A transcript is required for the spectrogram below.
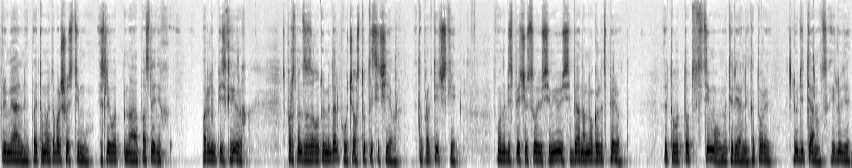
премиальные. Поэтому это большой стимул. Если вот на последних Паралимпийских играх спортсмен за золотую медаль получал 100 тысяч евро. Это практически он обеспечивает свою семью и себя на много лет вперед. Это вот тот стимул материальный, который люди тянутся, и люди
